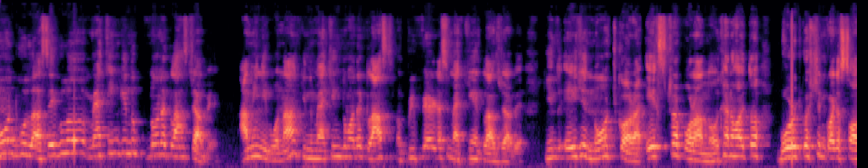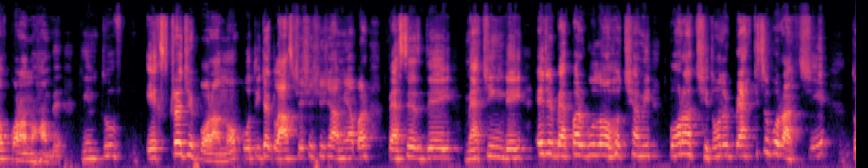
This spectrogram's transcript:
নোটগুলো আছে, এগুলো ম্যাচিং কিন্তু তোমাদের ক্লাস যাবে। আমি নিব না, কিন্তু ম্যাচিং তোমাদের ক্লাস প্রিপেয়ার্ড আছে ম্যাচিং এর ক্লাস যাবে। কিন্তু এই যে নোট করা এক্সট্রা পড়ানো, এখানে হয়তো বোর্ড কোশ্চেন কয়টা সলভ করানো হবে। কিন্তু এক্সট্রা যে পড়ানো, প্রতিটা ক্লাস শেষে শেষে আমি আবার প্যাসেজ দেই ম্যাচিং দেই। এই যে ব্যাপারগুলো হচ্ছে আমি পড়াচ্ছি, তোমাদের প্র্যাকটিস উপর রাখছি। তো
